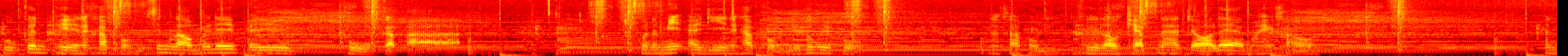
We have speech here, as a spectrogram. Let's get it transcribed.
Google Play นะครับผมซึ่งเราไม่ได้ไปผูกกับโคนมิไอดีนะครับผมไม่เพิ่งไปผูกนะครับผมคือเราแคปหน้าจอแรกมาให้เขาอัน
